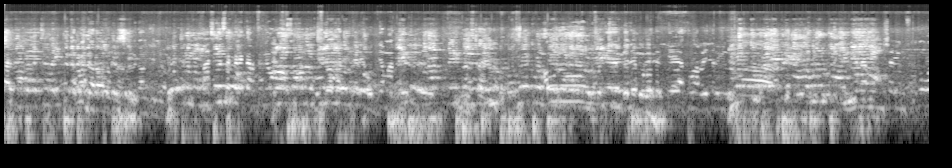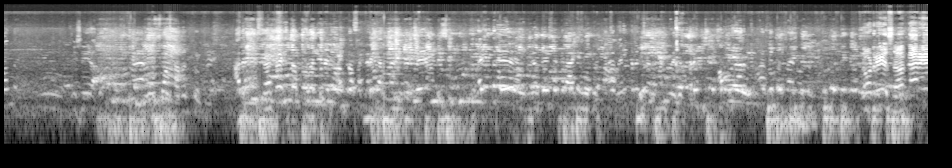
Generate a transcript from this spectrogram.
ಕಾರ್ಖಾನೆ ತಗೊಂಡವರು ಬೆಳಗಾವಿ ಜಿಲ್ಲೆಯವರು. ಖಾಸಗಿ ಸಕ್ಕರೆ ಕಾರ್ಖಾನೆಗಳು ಉದ್ಯೋಗ ಅಂತೇಳಿ ಉದ್ಯಮ ಅಂತೇಳಿ ನಡೆಸ್ತಾ ಇದ್ದಾರೆ. ಅವರು ರೈತರಿಗೆ ಬೆಲೆ ಕೊಡೋದಕ್ಕೆ ಅಥವಾ ರೈತರಿಗೆ ವಿಷಯ ಎನ್ಸೋದು ಒಂದು ವಿಷಯ ಒಪ್ಪುವಂಥದ್ದು ತಿಳ್ಕೊಳ್ಳಿ. ಆದರೆ ಈ ಸಹಕಾರಿ ತತ್ವದಲ್ಲಿ ನಡೆಯುವಂಥ ಸಕ್ಕರೆ ಕಾರ್ಖಾನೆಗಳಿಗೆ ರೈತರೇ ನಿರ್ದೇಶಕರಾಗಿ ಹೋಗಿರ್ತಾರೆ ರೈತರೇ ಚೇರ್ಮನ್ರಾಗಿರ್ತಾರೆ. ಅವ್ರು ಯಾರು ನಿಮ್ಗೆ ಗೊತ್ತಿರ್ತಾ ಇರೋದು? ನೋಡ್ರಿ, ಸಹಕಾರಿ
